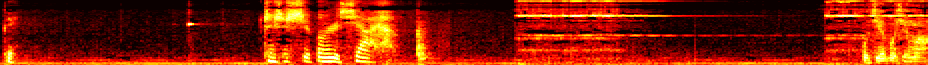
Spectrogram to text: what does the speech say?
对，真是世风日下呀！不接不行吗？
